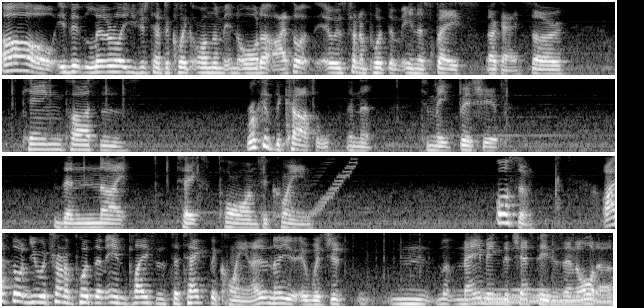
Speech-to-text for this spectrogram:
Oh, is it literally you just have to click on them in order? I thought it was trying to put them in a space. Okay, so king passes. Rook is the castle, isn't it? To meet bishop. Then knight takes pawn to queen. Awesome. I thought you were trying to put them in places to take the queen. I didn't know you. It was just n- naming the chess pieces in order.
